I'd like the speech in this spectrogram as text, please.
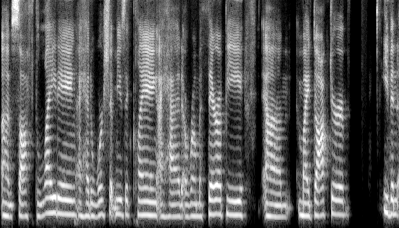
um, soft lighting. I had worship music playing. I had aromatherapy. Um, my doctor even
